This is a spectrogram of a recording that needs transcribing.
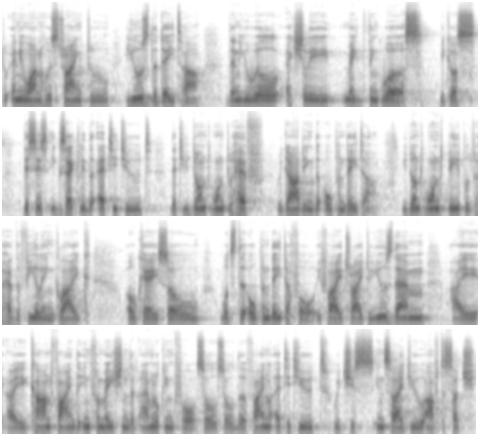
to anyone who is trying to use the data, then you will actually make the thing worse because this is exactly the attitude that you don't want to have regarding the open data. You don't want people to have the feeling like, okay, so what's the open data for? If I try to use them, I, I can't find the information that I'm looking for. So, so the final attitude which is inside you after such,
